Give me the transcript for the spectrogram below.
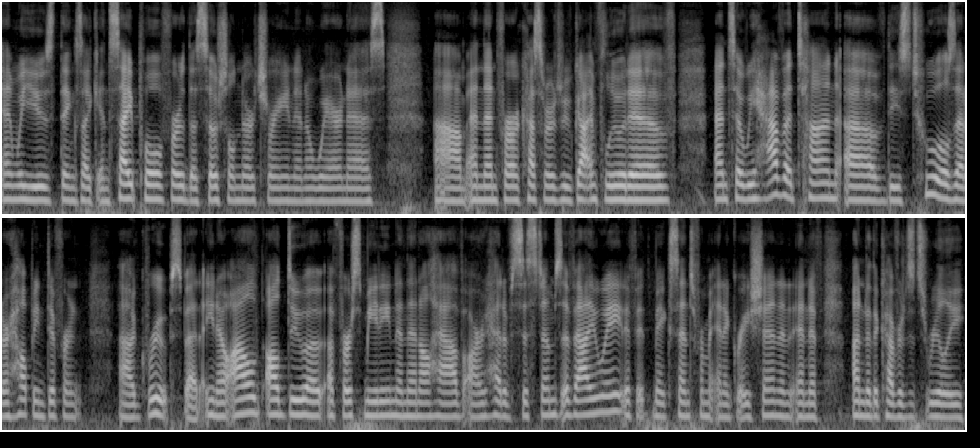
And we use things like Insightful for the social nurturing and awareness. Um, and then for our customers, we've got Influitive. And so we have a ton of these tools that are helping different uh, groups. But, you know, I'll, I'll do a, a first meeting and then I'll have our head of systems evaluate if it makes sense from an integration and, and if under the covers it's really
